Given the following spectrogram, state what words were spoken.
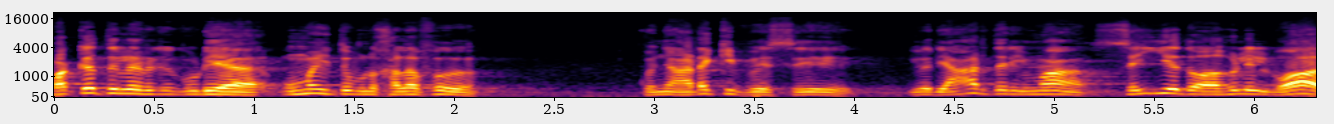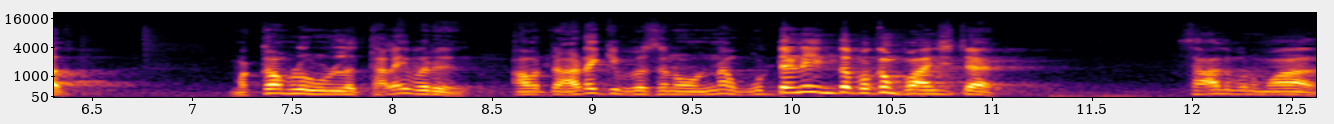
பக்கத்தில் இருக்கக்கூடிய உமை முன் ஹலஃபு கொஞ்சம் அடக்கி பேசு. இவர் யார் தெரியுமா? செய்யது அகுலில் வாத். மக்காவில் உள்ள தலைவர் அவர்கிட்ட அடக்கி பேசின உடனே இந்த பக்கம் பாஞ்சிட்டார். சாதுபுரமா?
